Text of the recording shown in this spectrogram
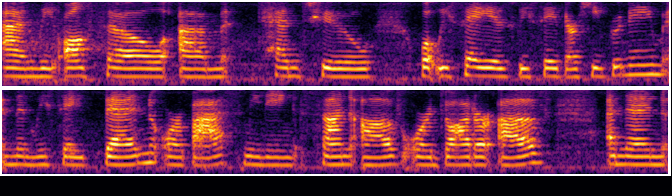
and we also um, tend to what we say is we say their Hebrew name and then we say Ben or Bas, meaning son of or daughter of, and then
